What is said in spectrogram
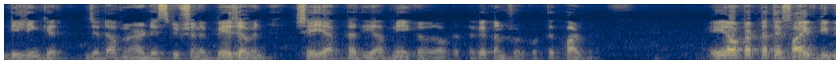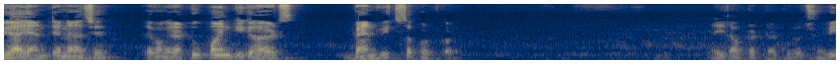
ডিলিঙ্কের যেটা আপনারা ডেসক্রিপশনে পেয়ে যাবেন, সেই অ্যাপটা দিয়ে আপনি এই রাউটারটাকে কন্ট্রোল করতে পারবেন। এই রাউটারটাতে ফাইভ ডিবিআই অ্যান্টেনা আছে এবং এরা two point gigahertz bandwidth support করে। এই রাউটারটার পুরো ছবি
